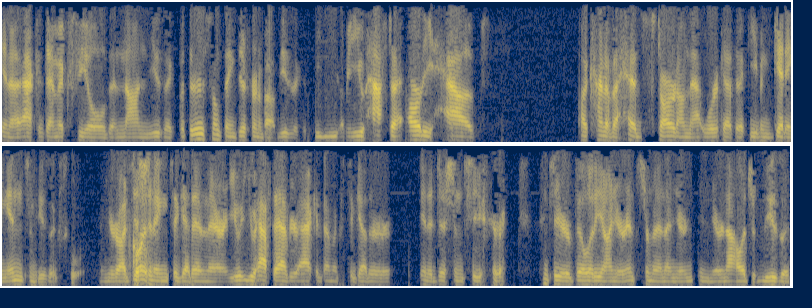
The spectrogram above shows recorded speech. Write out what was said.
in an academic field and non-music, but there is something different about music. I mean, you have to already have a kind of a head start on that work ethic even getting into music school. And you're auditioning to get in there. You you have to have your academics together in addition to your to your ability on your instrument and your and your knowledge of music.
